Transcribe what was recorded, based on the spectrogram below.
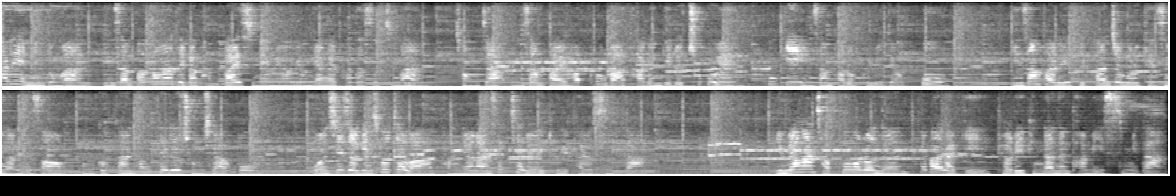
파리에 있는 동안 인산파 화가들과 가까이 지내며 영향을 받았었지만 정작 인산파의 화풍과 다른 길을 추구해 후기 인산파로 분류되었고 인산파를 비판적으로 계승하면서 엄격한 형태를 중시하고 원시적인 소재와 강렬한 색채를 도입하였습니다. 유명한 작품으로는 해바라기, 별이 빛나는 밤이 있습니다.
